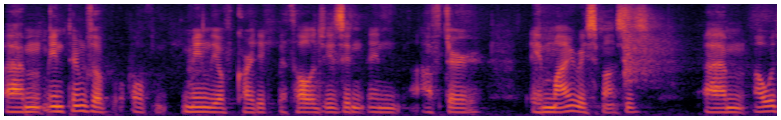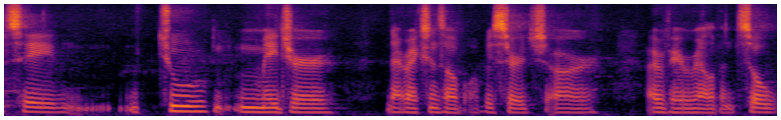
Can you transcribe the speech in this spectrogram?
Um, in terms of, of mainly of cardiac pathologies and, and after MI responses, um, I would say two major directions of, of research are, are very relevant. So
